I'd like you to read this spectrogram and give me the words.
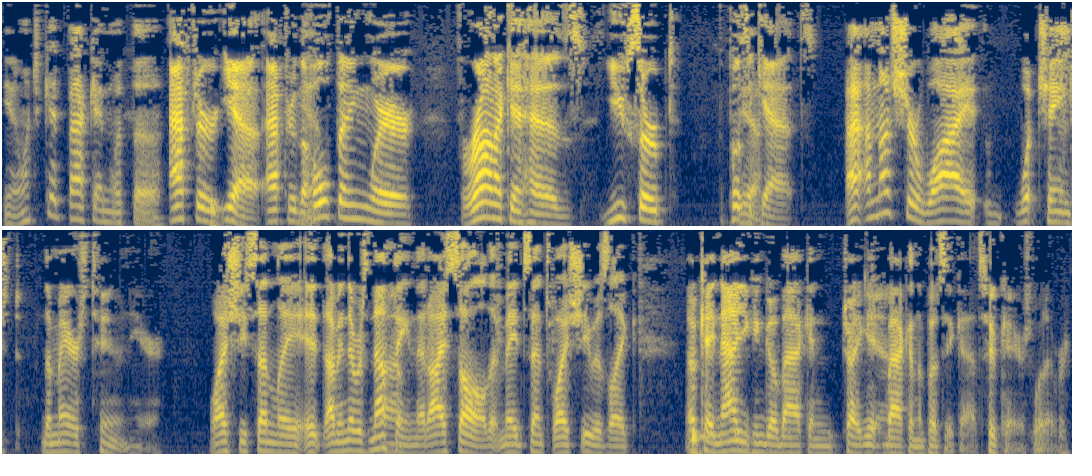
you know, why don't you get back in with the, after yeah, after the Yeah. whole thing where Veronica has usurped the Pussycats. I, I'm not sure why, what changed the mayor's tune here. Why she suddenly, it, I mean, there was uh, nothing that I saw that made sense why she was like, okay, now you can go back and try to get Yeah. back in the Pussycats. Who cares? Whatever.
